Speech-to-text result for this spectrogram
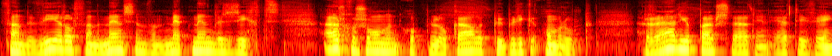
van de wereld van de mensen van, met minder zicht uitgezonden op lokale publieke omroep. Radio staat in RTV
